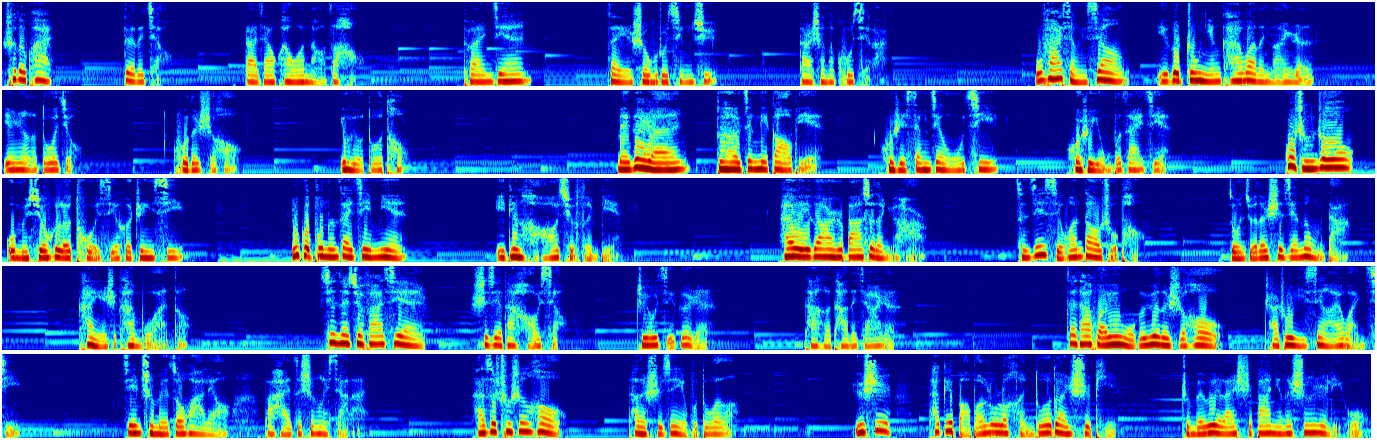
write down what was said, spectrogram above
说得快，对得巧，大家夸我脑子好。突然间，再也收不住情绪，大声的哭起来。无法想象一个中年开外的男人，隐忍了多久，哭的时候。又有多痛？每个人都要经历告别，或是相见无期，或是永不再见。过程中，我们学会了妥协和珍惜。如果不能再见面，一定好好去分别。还有一个二十八岁的女孩，曾经喜欢到处跑，总觉得世界那么大，看也是看不完的。现在却发现，世界它好小。只有几个人，她和她的家人。在她怀孕五个月的时候，查出胰腺癌晚期，坚持没做化疗，把孩子生了下来。孩子出生后，她的时间也不多了，于是她给宝宝录了很多段视频，准备未来十八年的生日礼物。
